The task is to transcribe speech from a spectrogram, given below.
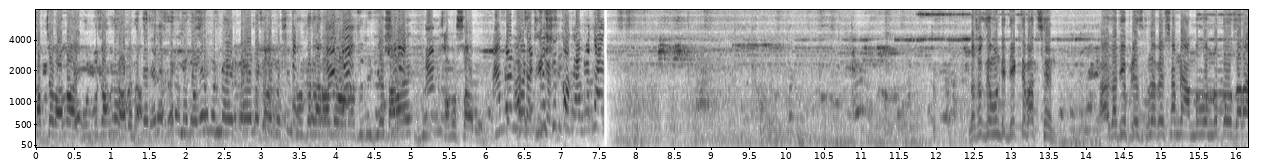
সবচেয়ে ভালো হয়। ভুল বুঝাবুঝি হবে না। আড়ালে ওরা যদি গিয়ে দাঁড়ায় সমস্যা হবে। আমরা নর্থ শিক্ষক আমরা তো দর্শক যেমনটি দেখতে পাচ্ছেন আহ, জাতীয় প্রেস ক্লাবের সামনে আন্দোলনরত যারা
